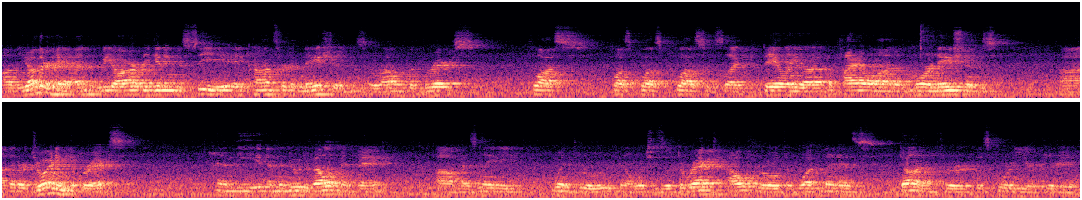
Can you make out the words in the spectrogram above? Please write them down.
On the other hand, we are beginning to see a concert of nations around the BRICS plus, plus, plus, plus. It's like daily uh, a pile-on of more nations uh, that are joining the BRICS and the, and the new development bank, um, as Laney went through, you know, which is a direct outgrowth of what Lynn has done for this 40-year period.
